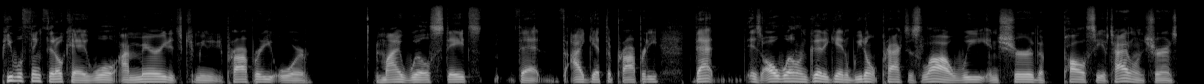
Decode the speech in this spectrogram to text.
people think that okay, well I'm married, it's community property, or my will states that I get the property. That is all well and good. Again, we don't practice law; we insure the policy of title insurance.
